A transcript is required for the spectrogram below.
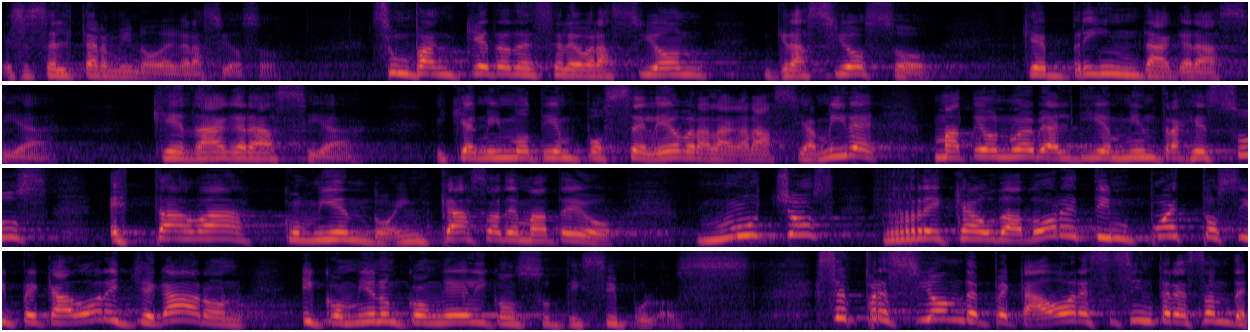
Ese es el término de gracioso. Es un banquete de celebración gracioso que brinda gracia, que da gracia y que al mismo tiempo celebra la gracia. Mire Mateo 9 al 10, mientras Jesús estaba comiendo en casa de Mateo, muchos recaudadores de impuestos y pecadores llegaron y comieron con él y con sus discípulos. Esa expresión de pecadores es interesante.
